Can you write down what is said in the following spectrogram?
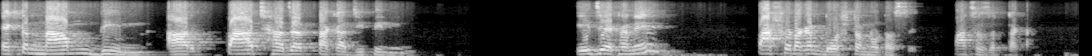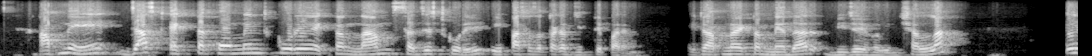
একটা নাম দিন আর পাঁচ হাজার টাকা জিতে নিন। এই যে এখানে পাঁচশো টাকার দশটা নোট আছে, পাঁচ হাজার টাকা। আপনি জাস্ট একটা কমেন্ট করে, একটা নাম সাজেস্ট করে এই পাঁচ হাজার টাকা জিততে পারেন। এটা আপনার একটা মেধার বিজয় হবে, ইনশাল্লাহ। এই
